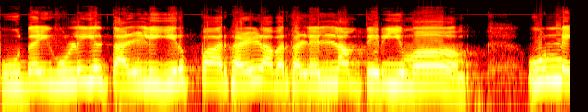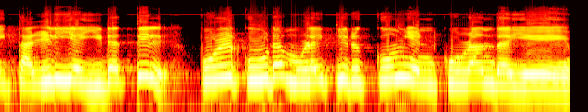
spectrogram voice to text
புதைகுழியில் தள்ளி இருப்பார்கள் அவர்கள் எல்லாம் தெரியுமா உன்னை தள்ளிய இடத்தில் புல் கூட முளைத்திருக்கும் என் குழந்தையே.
